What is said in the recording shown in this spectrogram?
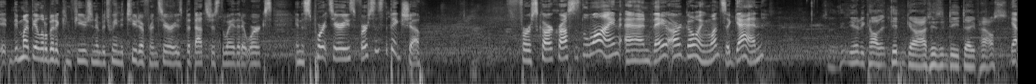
it, there might be a little bit of confusion in between the two different series, but that's just the way that it works in the Sport Series versus the Big Show. First car crosses the line, and they are going once again. So the only car that didn't go out is indeed Dave House. Yep.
